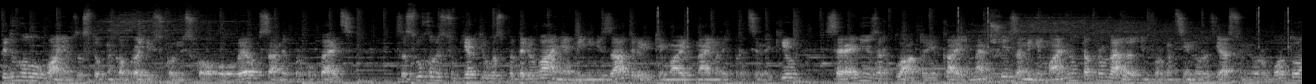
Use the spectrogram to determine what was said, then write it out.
під головуванням заступника Бродівського міського голови Оксани Прокопець. Заслухали суб'єктів господарювання, мінімізаторів, які мають найманих працівників середньою зарплатою, яка є меншою за мінімальну, та провели інформаційно роз'яснювальну роботу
